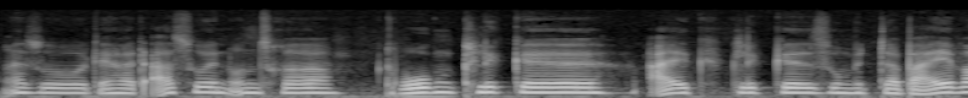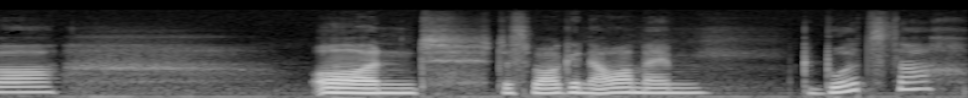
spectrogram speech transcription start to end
Also der halt auch so in unserer Drogenklicke, Alkklicke so mit dabei war. Und das war genau an meinem Geburtstag,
